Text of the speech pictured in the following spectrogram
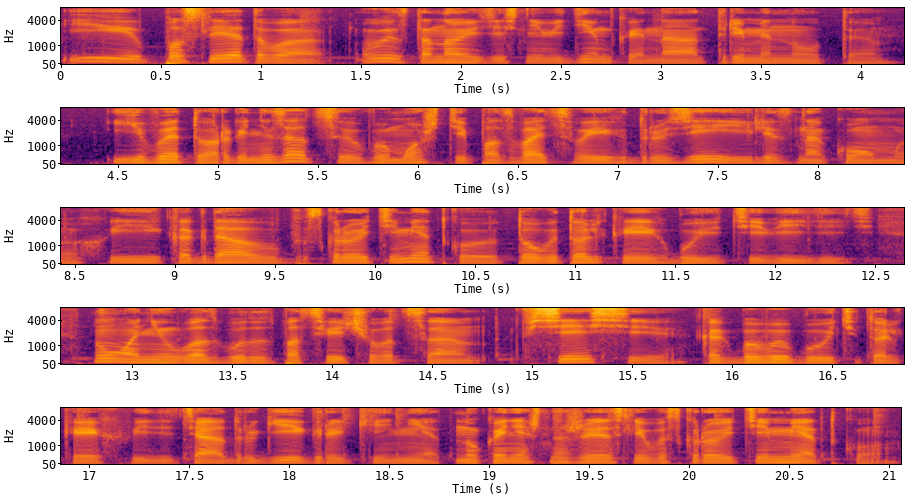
И после этого вы становитесь невидимкой на 3 минуты. И в эту организацию вы можете позвать своих друзей или знакомых. И когда вы скроете метку, то вы только их будете видеть. Ну, они у вас будут подсвечиваться в сессии, как бы вы будете только их видеть, а другие игроки нет. Ну, конечно же, если вы скроете метку.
